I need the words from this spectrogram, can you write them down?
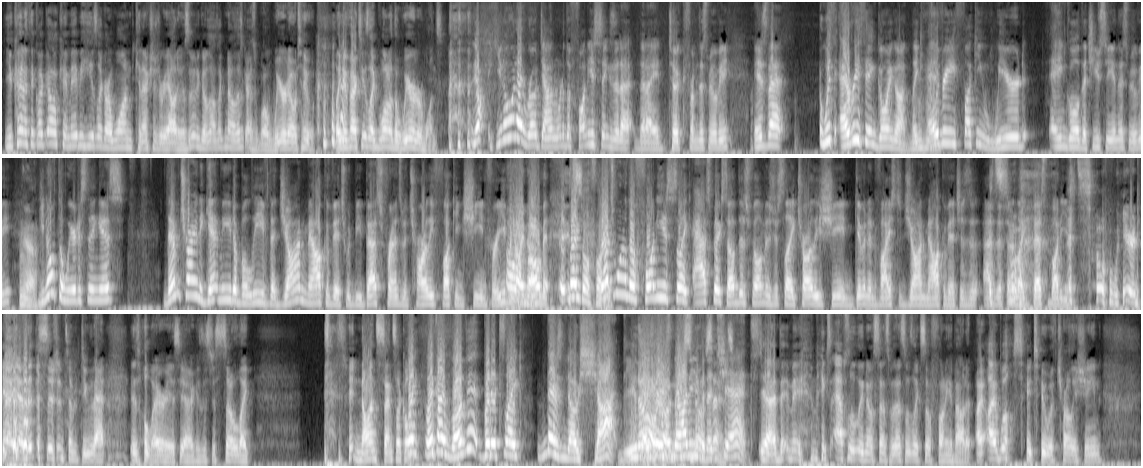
you kind of think like, oh, okay, maybe he's like our one connection to reality. As the movie goes on, I was like, no, this guy's a weirdo too. like, in fact, he's like one of the weirder ones. Yeah, you know what I wrote down? One of the funniest things that I that I took from this movie is that with everything going on, like mm-hmm. every fucking weird angle that you see in this movie, Yeah. you know what the weirdest thing is? Them trying to get me to believe that John Malkovich would be best friends with Charlie fucking Sheen for even Oh, a I know. moment. It's like, so funny. That's one of the funniest like aspects of this film is just like Charlie Sheen giving advice to John Malkovich as, as It's if so- they're like best buddies. It's so weird. Yeah, yeah. The decision to do that is hilarious. Yeah, because it's just so like nonsensical. like like I love it, but it's like there's no shot, dude. No, like, there's it not makes no even a sense. chance. Yeah, it, it, it makes absolutely no sense, but that's what's like so funny about it. I, I will say too with Charlie Sheen,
